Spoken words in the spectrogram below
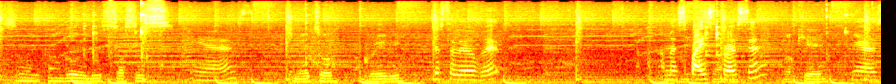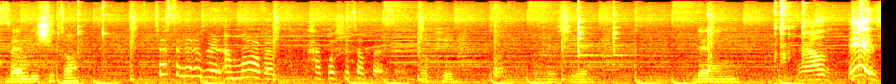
So you can go with this sauces, Yes, tomato, gravy. just a little bit. I'm a spice person. Okay. Yes, Then so the shito. Just a little bit. I'm more of a kpakpo shito person. Okay. This here. Then Now this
